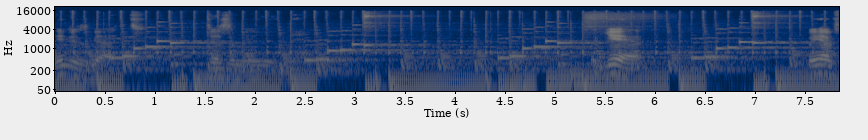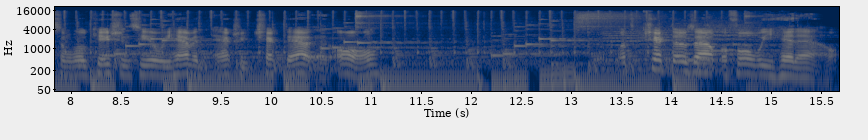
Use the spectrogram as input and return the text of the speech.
They just got decimated. But yeah, we have some locations here we haven't actually checked out at all. Let's check those out before we head out.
